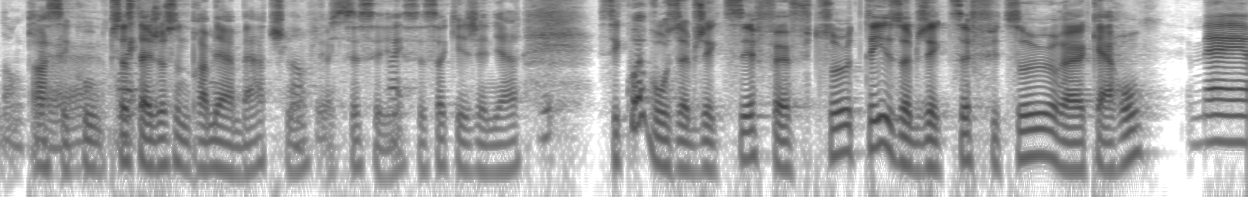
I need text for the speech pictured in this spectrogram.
donc, Ah, c'est cool. Puis ça, c'était juste une première batch. Là. c'est ça qui est génial. C'est quoi vos objectifs futurs, tes objectifs futurs, Caro? Mais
